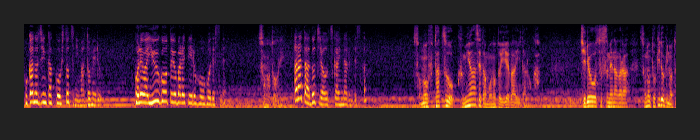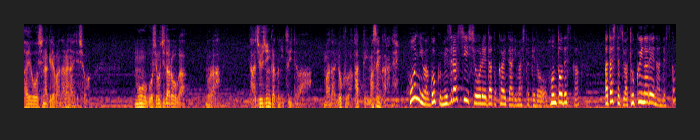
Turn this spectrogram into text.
他の人格を一つにまとめる。これは融合と呼ばれている方法ですね。その通り。あなたはどちらをお使いになるんですか？その2つを組み合わせたものと言えばいいだろうか。治療を進めながらその時々の対応をしなければならないでしょう。もうご承知だろうがノラ多重人格についてはまだよく分かっていませんからね。本にはごく珍しい症例だと書いてありましたけど本当ですか？私たちは得意な例なんですか？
